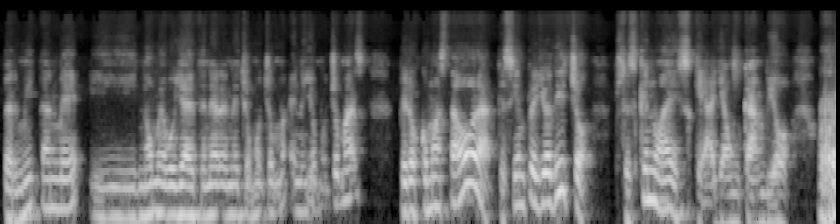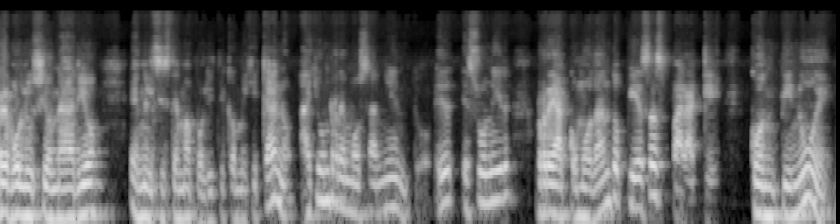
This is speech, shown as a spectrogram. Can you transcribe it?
permítanme, y no me voy a detener en, ello mucho, más, pero como hasta ahora, que siempre yo he dicho, pues es que no es que haya un cambio revolucionario en el sistema político mexicano, hay un remozamiento, es, es un ir reacomodando piezas para que continúe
